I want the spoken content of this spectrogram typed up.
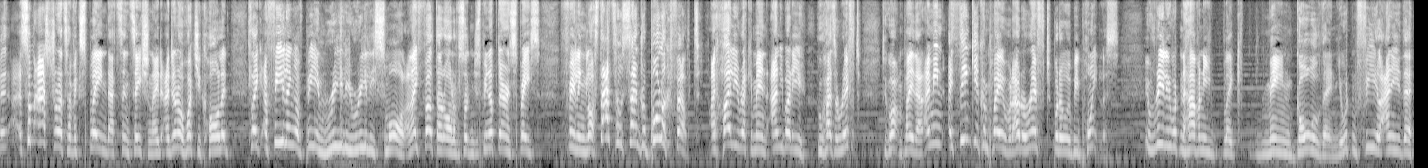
Uh, some astronauts have explained that sensation. I, I, don't know what you call it. It's like a feeling of being really, really small. And I felt that all of a sudden, just being up there in space, feeling lost. That's how Sandra Bullock felt. I highly recommend anybody who has a Rift to go out and play that. I mean, I think you can play it without a Rift, but it would be pointless it really wouldn't have any like main goal then. You wouldn't feel any of the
